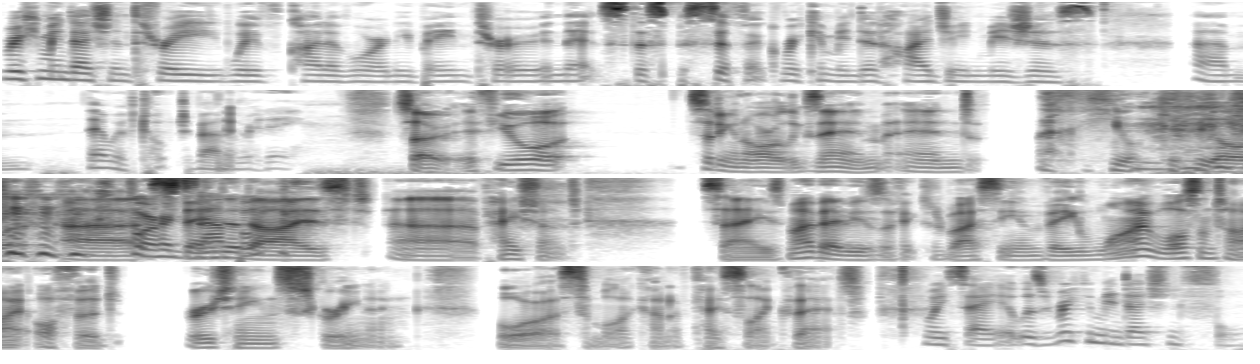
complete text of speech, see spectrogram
Recommendation three, we've kind of already been through, and that's the specific recommended hygiene measures um, that we've talked about yeah. already. So, if you're sitting an oral exam and your, your uh, standardized uh, patient says, My baby is affected by CMV. Why wasn't I offered routine screening or a similar kind of case like that? We say it was recommendation four.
